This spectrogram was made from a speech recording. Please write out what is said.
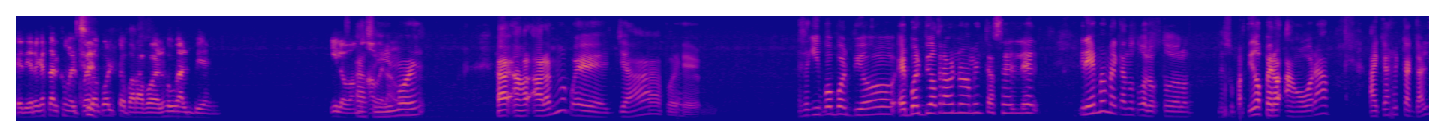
que tiene que estar con el pelo corto para poder jugar bien. Y lo vamos a ver. Mismo Ahora mismo, pues, ya, pues, ese equipo volvió, él volvió otra vez nuevamente a hacerle Griezmann marcando todo lo, todo lo de su partido, pero ahora hay que recargar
